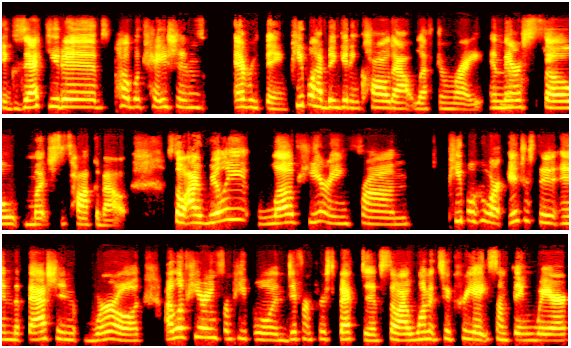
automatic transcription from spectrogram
executives, publications, everything. People have been getting called out left and right, and there's so much to talk about. So I really love hearing from people who are interested in the fashion world. I love hearing from people in different perspectives. So I wanted to create something where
